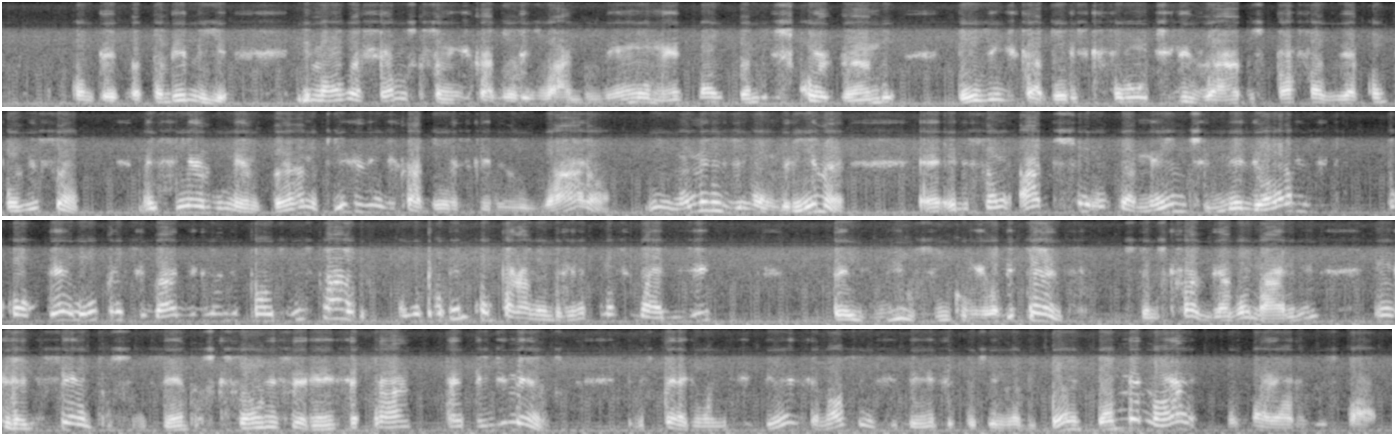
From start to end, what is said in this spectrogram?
contexto da pandemia. E nós achamos que são indicadores válidos. Em um momento nós estamos discordando dos indicadores que foram utilizados para fazer a composição. Mas sim argumentando que esses indicadores que eles usaram, os números de Londrina, eh, eles são absolutamente melhores que qualquer outra cidade de grande porte do estado. Nós não podemos comparar Londrina com uma cidade de 3 mil, 5 mil habitantes. Nós temos que fazer as análises em grandes centros, em centros que são referência para atendimento. Eles pegam a incidência, nossa incidência por 100 habitantes é menor das maiores do estado.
